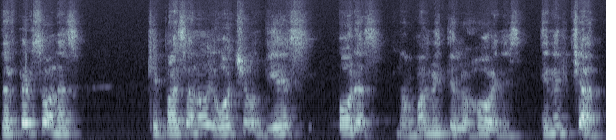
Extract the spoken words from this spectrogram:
Las personas que pasan hoy 8, 10 horas, normalmente los jóvenes, en el chat,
